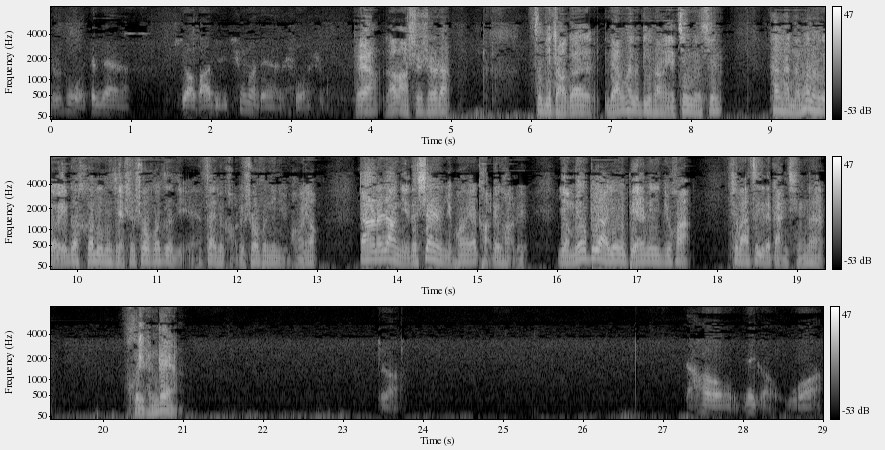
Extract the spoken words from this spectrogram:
就是说，我现在需要把捋清了再说，是吧？对呀、老老实实的，自己找个凉快的地方也静静心，看看能不能有一个合理的解释说服自己，再去考虑说服你女朋友。当然了，让你的现任女朋友也考虑考虑，有没有必要因为别人的一句话，就把自己的感情呢毁成这样？知道了。然后那个我，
